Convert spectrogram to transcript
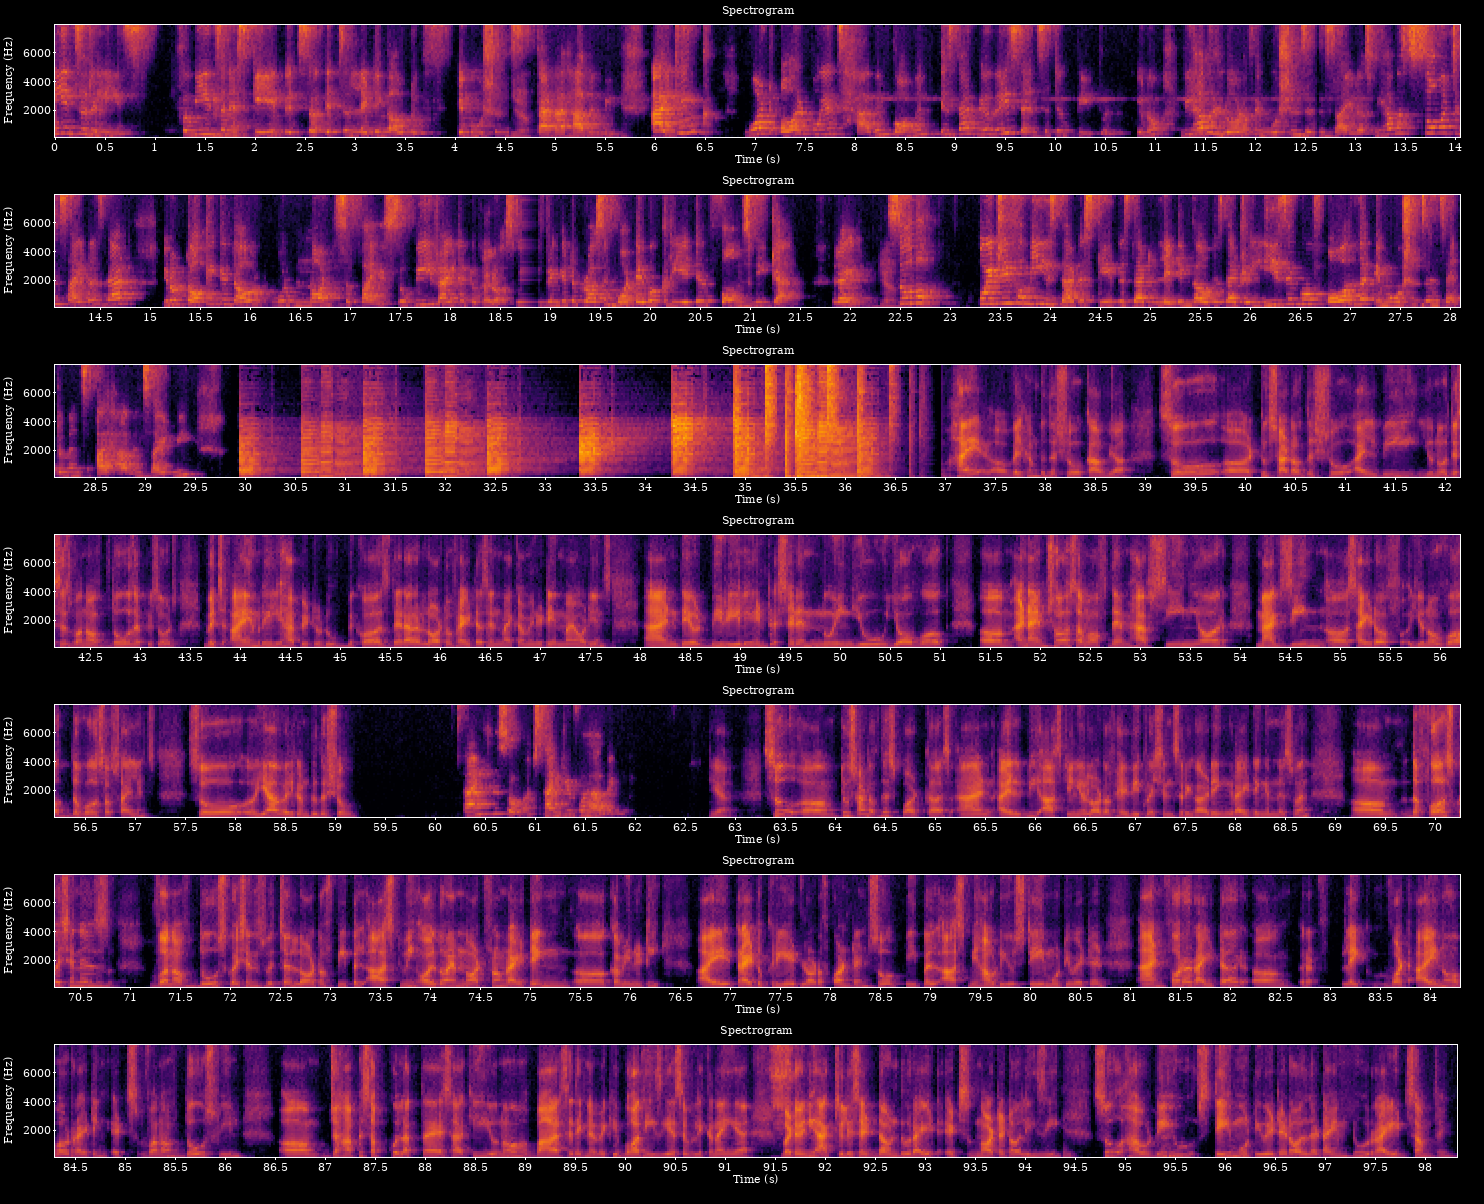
me it's a release. For me it's an Hmm. escape. It's a it's a letting out of emotions Yeah. that i have in me. I think what all poets have in common is that we are very sensitive people you know? We Yeah. have a lot of emotions inside us. We have a, so much inside us that you know talking it out would not suffice. So we write it across. We bring it across in whatever creative forms we can right? Yeah. so poetry for me is that escape is that letting out is that releasing of all the emotions and sentiments i have inside me Hi, uh, welcome to the show, Kavya. So, uh, to start off the show, I'll be, you know, this is one of those episodes which I am really happy to do because there are a lot of writers in my community, in my audience, and they would be really interested in knowing you, your work. Um, and I'm sure some of them have seen your magazine uh, side of, you know, work, The Verse of Silence. So, uh, yeah, welcome to the show. Thank you so much thank you for having me Yeah. So um, to start off this podcast, and I'll be asking you a lot of heavy questions regarding writing in this one. Um, the first question is one of those questions which a lot of people ask me. Although I'm not from writing uh, community, I try to create a lot of content. So people ask me, how do you stay motivated? And for a writer, um, like what I know about writing, it's one of those field जहाँ पे सबको लगता है ऐसा कि you know बाहर से देखने में कि बहुत इजी है सिर्फ़ लिखना ही है but when you actually sit down to write it's not at all easy so how do you stay motivated all the time to write something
